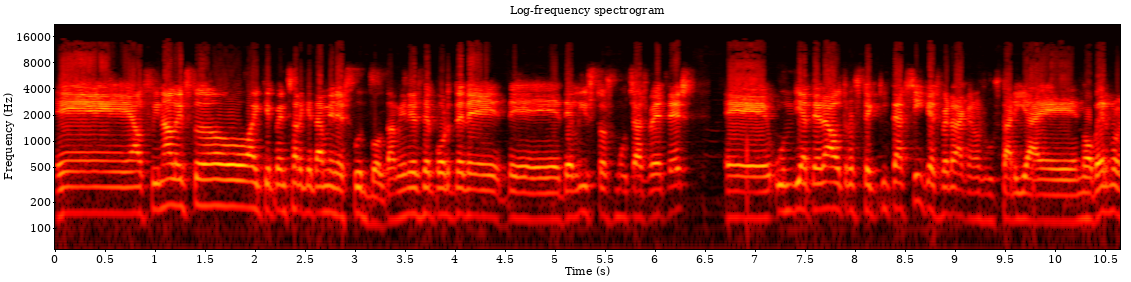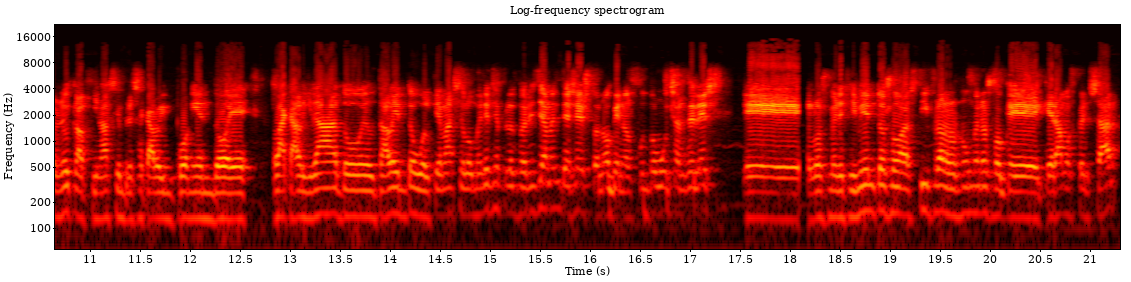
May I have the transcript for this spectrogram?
Eh, al final esto hay que pensar que también es fútbol, también es deporte de listos muchas veces eh, un día te da, otros te quita, sí que es verdad que nos gustaría eh, no verlo, ¿no? que al final siempre se acaba imponiendo eh, la calidad o el talento o el que más se lo merece, pero precisamente es esto, ¿no? que en el fútbol muchas veces los merecimientos o las cifras, los números, lo que queramos pensar,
